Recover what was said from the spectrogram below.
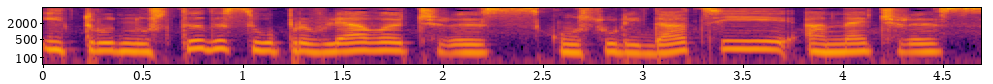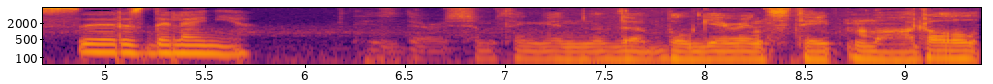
и трудността да се управлява чрез консолидации, а не чрез разделения? Is there something in the Bulgarian state model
